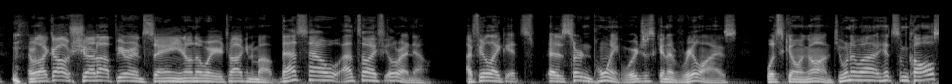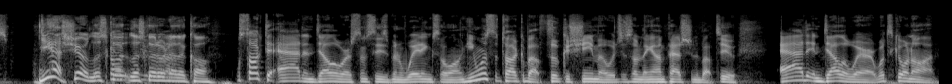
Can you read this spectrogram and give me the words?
and we're like, "Oh, shut up! You're insane. You don't know what you're talking about." That's how that's how I feel right now. I feel like it's at a certain point we're just going to realize what's going on. Do you want to uh, hit some calls? Yeah, sure. Let's, let's go. Let's to, go to uh, another call. Let's talk to Ad in Delaware since he's been waiting so long. He wants to talk about Fukushima, which is something I'm passionate about too. Ad in Delaware, what's going on?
